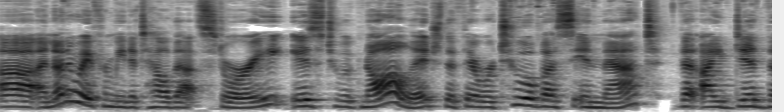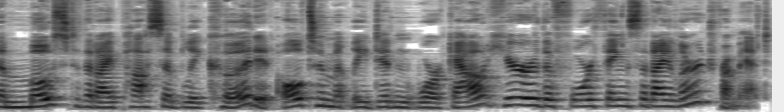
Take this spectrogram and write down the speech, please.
uh, another way for me to tell that story is to acknowledge that there were two of us in that, that I did the most that I possibly could. It ultimately didn't work out. Here are the four things that I learned from it.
